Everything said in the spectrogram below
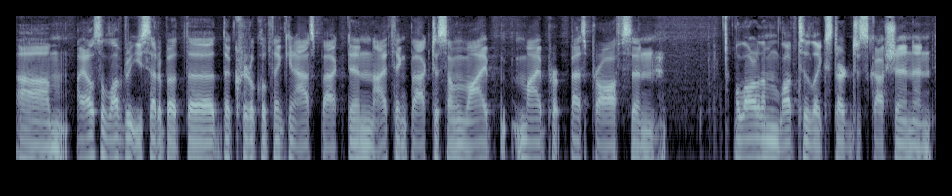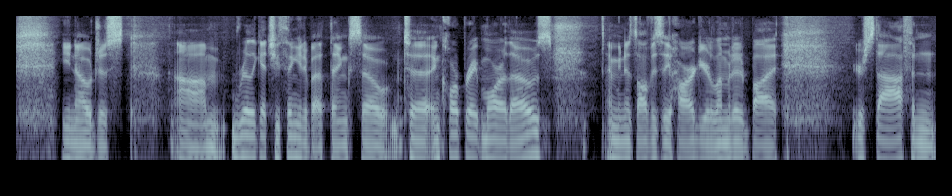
um, I also loved what you said about the the critical thinking aspect, and I think back to some of my my best profs, and a lot of them love to like start discussion and you know just um, really get you thinking about things. So to incorporate more of those, I mean, it's obviously hard. You're limited by your staff and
